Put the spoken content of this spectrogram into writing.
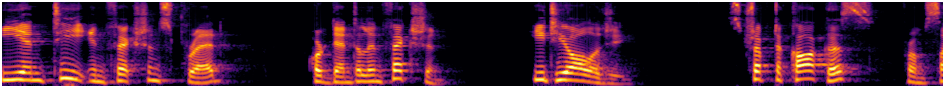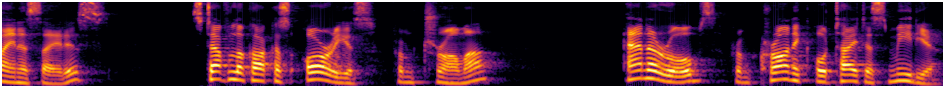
ENT infection spread, or dental infection. Etiology Streptococcus from sinusitis, Staphylococcus aureus from trauma, anaerobes from chronic otitis media.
